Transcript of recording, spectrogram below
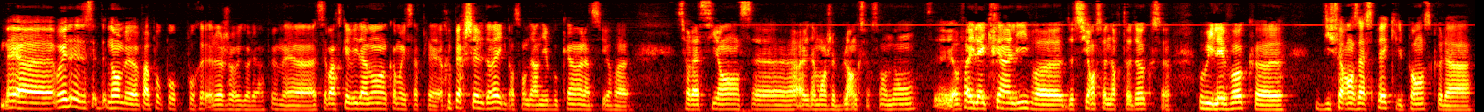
mais euh, oui, non, mais enfin pour pour pour là je rigolais un peu, mais c'est parce qu'évidemment comment il s'appelait? Rupert Sheldrake dans son dernier bouquin là sur sur la science. Euh, évidemment, je blanque sur son nom. Enfin, il a écrit un livre euh, de science orthodoxe où il évoque euh, différents aspects qu'il pense que la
